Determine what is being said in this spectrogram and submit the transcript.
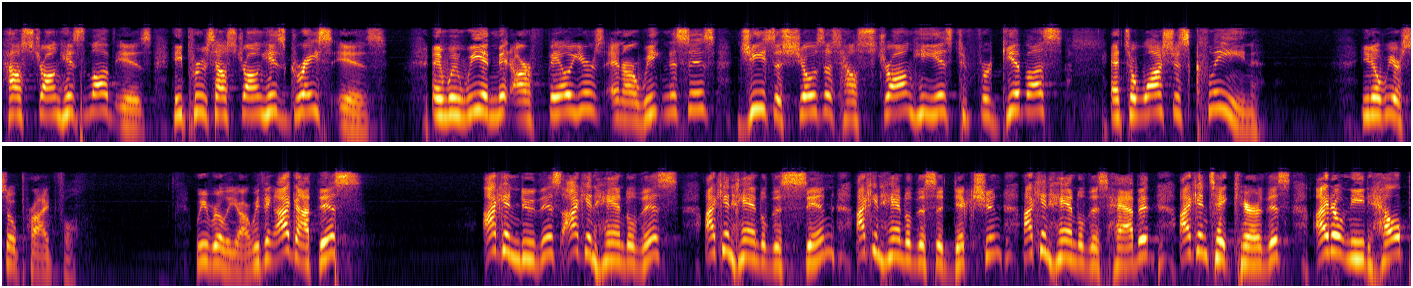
how strong his love is. He proves how strong his grace is. And when we admit our failures and our weaknesses, Jesus shows us how strong he is to forgive us and to wash us clean. You know, we are so prideful. We really are. We think, I got this. I can do this. I can handle this. I can handle this sin. I can handle this addiction. I can handle this habit. I can take care of this. I don't need help.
